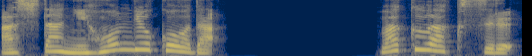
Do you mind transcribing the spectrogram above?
明日日本旅行だ。ワクワクする。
